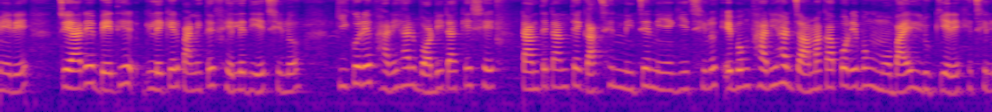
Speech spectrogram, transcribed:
মেরে চেয়ারে বেঁধে লেকের পানিতে ফেলে দিয়েছিল, কি করে ফারিহার বডিটাকে সে টানতে টানতে গাছের নিচে নিয়ে গিয়েছিল এবং ফারিহার জামা কাপড় এবং মোবাইল লুকিয়ে রেখেছিল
